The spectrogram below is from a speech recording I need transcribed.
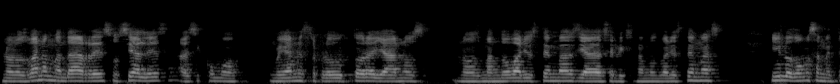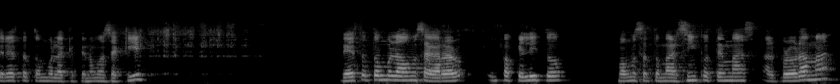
Nos los van a mandar a redes sociales, así como, como ya nuestra productora ya nos, nos mandó varios temas, ya seleccionamos varios temas y los vamos a meter a esta tómbola que tenemos aquí. De esta tómbola vamos a agarrar un papelito, vamos a tomar cinco temas al programa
